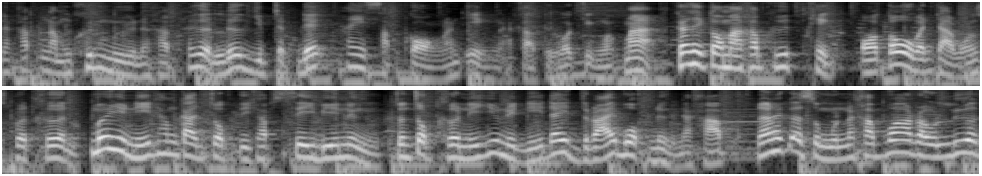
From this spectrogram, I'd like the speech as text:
นะครับนำขึ้นมือนะครับถ้าเกิดเลือกหยิบจากเด็กให้สับกล่องนั่นเองนะครับถือว่าเก่งมากๆการเทคต่อมาครับคือเทคออโต้วันการ์ดวอนส์เพอร์เทิร์นเมื่อยูนิตทำการจมตีครับ CB1 จนจบเทิร์นนี้ยูนิตนี้ได้ดรายบวก1นะครับและถ้าเกิดสมมตินะครับว่าเราเลือก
